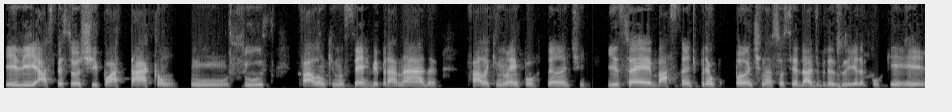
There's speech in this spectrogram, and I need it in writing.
ele, as pessoas tipo atacam o SUS, falam que não serve para nada, fala que não é importante. Isso é bastante preocupante na sociedade brasileira porque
